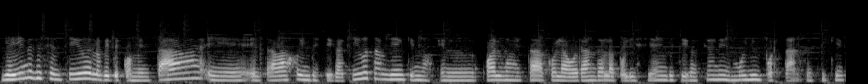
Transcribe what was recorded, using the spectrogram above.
Y ahí en ese sentido, lo que te comentaba, eh, el trabajo investigativo también, que en el cual nos está colaborando la Policía de Investigación, es muy importante. Así que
